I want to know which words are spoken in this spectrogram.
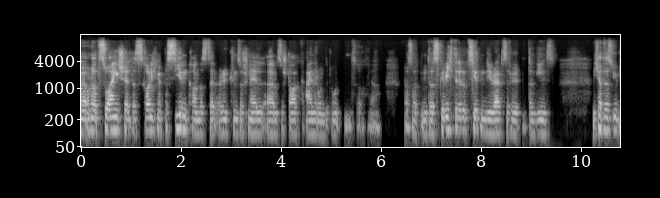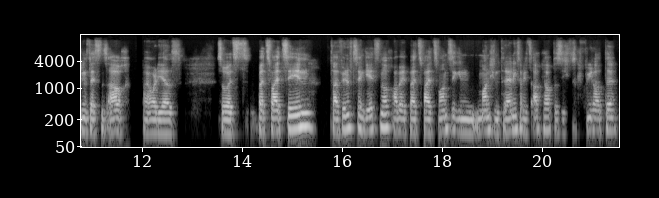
Äh, und hat so eingestellt, dass es gar nicht mehr passieren kann, dass der Rücken so schnell, ähm, so stark einrundet unten. So, ja. das, hat, und das Gewicht reduziert und die Raps erhöht und dann ging es. Ich hatte das übrigens letztens auch bei RDLs. So jetzt bei 210, 215 geht es noch, aber bei 220 in manchen Trainings habe ich jetzt auch gehabt, dass ich das Gefühl hatte,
